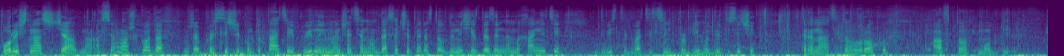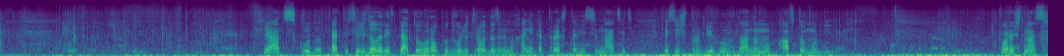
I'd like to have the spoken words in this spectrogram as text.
Поруч нас ще одна, а сьома шкода, вже простіші комплектації, відповідно і менша ціна. 10400, 1,6 дизель на механіці, 227 пробігу 2013 року автомобіль. Fiat Scudo 5000 доларів 5-го року, 2-літрова дизель механіка, 318 тисяч пробігу в даному автомобілі. Поруч нас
